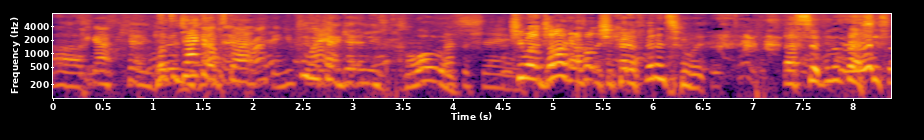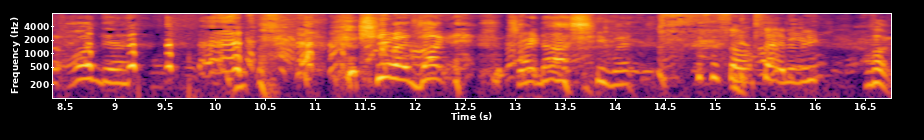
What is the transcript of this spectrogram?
Uh, got- can't get Lift the jacket up, Scott. And you You can't get in these clothes. That's a shame. She went jogging. I thought that she couldn't fit into it. That's simple as that. She said, "Oh dear." she went jogging. Right now, she went. This is so upsetting to me. Look,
